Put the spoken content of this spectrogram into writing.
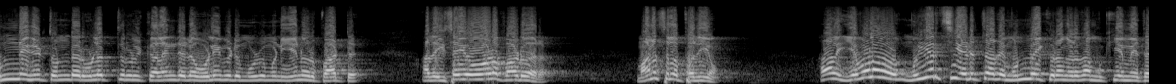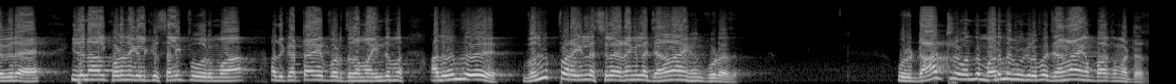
உன்னைகள் தொண்டர் உளத்திருள் கலைந்திட ஒளிவிடு முழுமணியேன்னு ஒரு பாட்டு. அதை இசையோடு பாடுவார். மனசில் பதியும். அதனால் எவ்வளவு முயற்சி எடுத்து அதை முன்வைக்கிறோங்கிறது தான் முக்கியமே தவிர இதனால் குழந்தைகளுக்கு சலிப்பு வருமா அது கட்டாயப்படுத்துறோமா இந்த அது வந்து வகுப்பறையில் சில இடங்களில் ஜனநாயகம் கூடாது. ஒரு டாக்டர் வந்து மருந்து கொடுக்குறப்ப ஜனநாயகம் பார்க்க மாட்டார்.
